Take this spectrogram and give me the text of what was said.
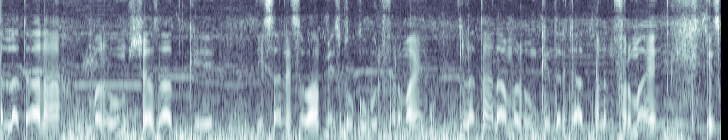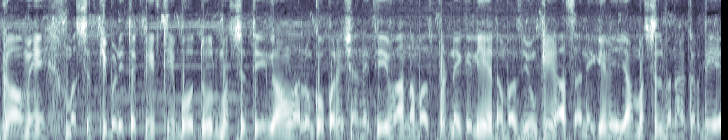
اللہ تعالیٰ مرحوم شہزاد کے اصال ثواب میں اس کو قبول فرمائے۔ اللہ تعالیٰ مرحوم کے درجات بلند فرمائے۔ اس گاؤں میں مسجد کی بڑی تکلیف تھی، بہت دور مسجد تھی۔ گاؤں والوں کو پریشانی تھی وہاں نماز پڑھنے کے لیے، نمازیوں کی آسانی کے لیے یہاں مسجد بنا کر دی ہے۔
